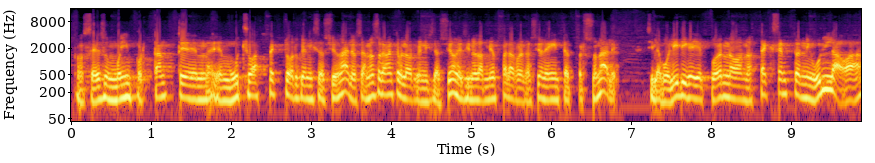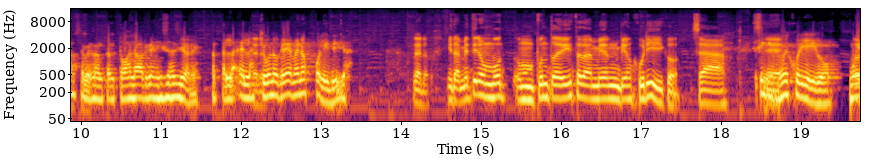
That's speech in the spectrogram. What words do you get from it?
Entonces eso es muy importante en, muchos aspectos organizacionales, o sea, no solamente para las organizaciones, sino también para las relaciones interpersonales. Si la política y el poder no, está exento en ningún lado, ¿ah? se presentan en todas las organizaciones, hasta en las que uno cree menos políticas. Claro. Y también tiene un, un punto de vista también bien jurídico. O sea. Sí, eh, muy jurídico. Muy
